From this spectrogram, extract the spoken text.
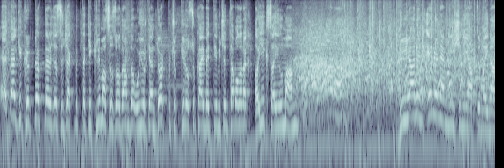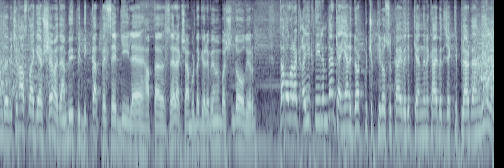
Evet belki 44 derece sıcaklıktaki klimasız odamda uyurken 4,5 kilo su kaybettiğim için tam olarak ayık sayılmam. Ama dünyanın en önemli işini yaptığıma inandığım için asla gevşemeden büyük bir dikkat ve sevgiyle hafta arası her akşam burada görevimin başında oluyorum. Tam olarak ayık değilim derken yani 4,5 kilosu kaybedip kendini kaybedecek tiplerden değilim.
